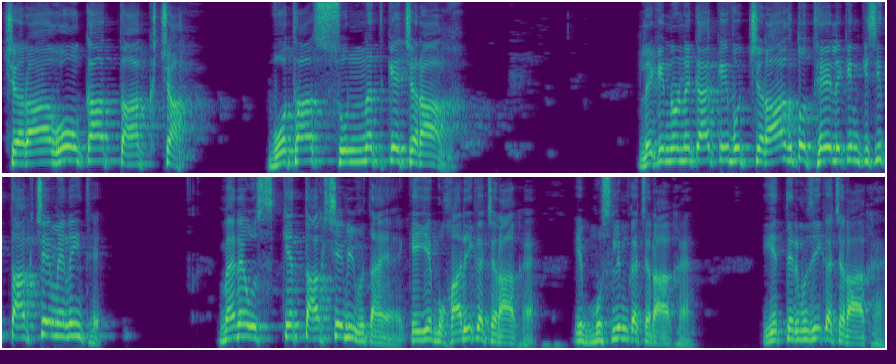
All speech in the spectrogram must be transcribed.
چراغوں کا تاکچا وہ تھا سنت کے چراغ۔ لیکن انہوں نے کہا کہ وہ چراغ تو تھے، لیکن کسی تاکچے میں نہیں تھے۔ میں نے اس کے تاکچے بھی بتائے ہیں کہ یہ بخاری کا چراغ ہے، یہ مسلم کا چراغ ہے، یہ ترمزی کا چراغ ہے۔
